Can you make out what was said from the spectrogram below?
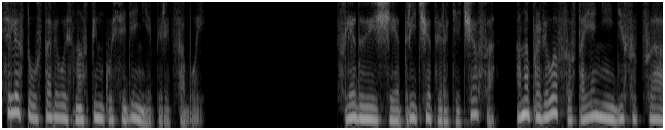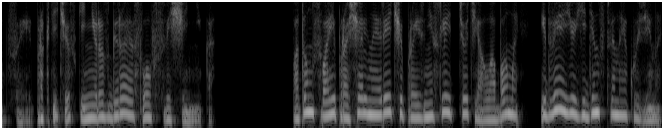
Селеста уставилась на спинку сиденья перед собой. Следующие три четверти часа она провела в состоянии диссоциации, практически не разбирая слов священника. Потом свои прощальные речи произнесли тетя Алабамы и две ее единственные кузины.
